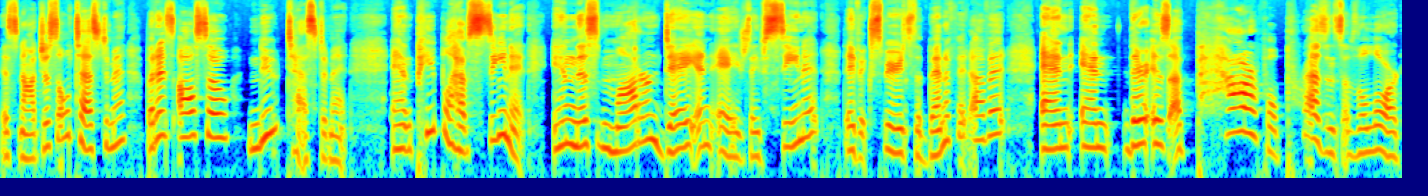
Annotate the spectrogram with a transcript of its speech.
It's not just Old Testament, but it's also New Testament. And people have seen it in this modern day and age. They've seen it, they've experienced the benefit of it, and and there is a powerful presence of the Lord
